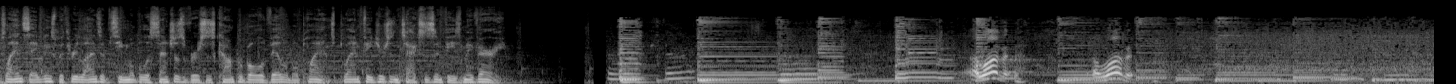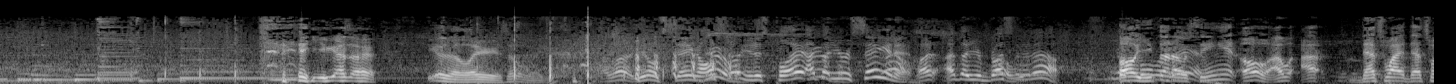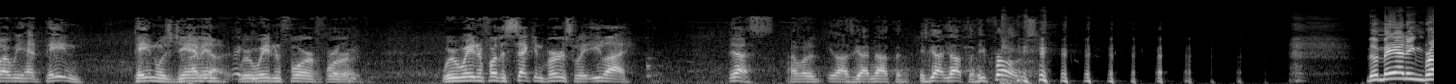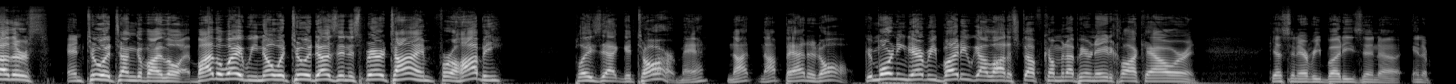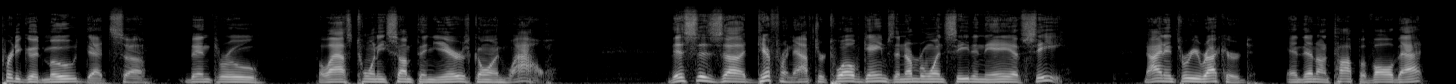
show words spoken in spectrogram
Plan savings with three lines of T Mobile Essentials versus comparable available plans. Plan features and taxes and fees may vary. I love it. I love it. you guys are you guys are hilarious. Oh my god. I love it. You don't sing also? You just play? I thought you were singing it. I, I thought you were busting oh, it out. Oh, you thought I was singing it? Oh, I, I, that's why that's why we had Peyton. Peyton was jamming. Oh, yeah. We were waiting for for we were waiting for the second verse with Eli. Yes. I would have, Eli's got nothing. He's got nothing. He froze. The Manning brothers and Tua Tagovailoa. By the way, we know what Tua does in his spare time for a hobby. Plays that guitar, man. Not not bad at all. Good morning to everybody. We got a lot of stuff coming up here in the eight o'clock hour, and guessing everybody's in a in a pretty good mood. That's uh, been through the last twenty something years. Going, wow, this is uh, different after twelve games. The number one seed in the AFC, nine and three record, and then on top of all that,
